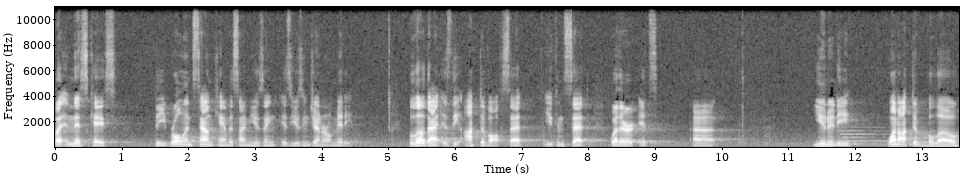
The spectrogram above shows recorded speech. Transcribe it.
but in this case, the Roland Sound Canvas I'm using is using general MIDI. Below that is the octave offset. You can set whether it's uh, unity, one octave below,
